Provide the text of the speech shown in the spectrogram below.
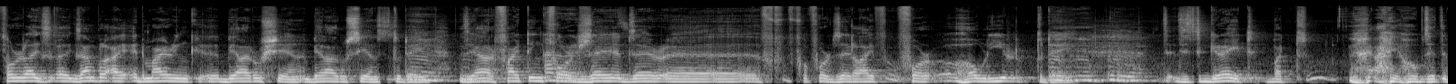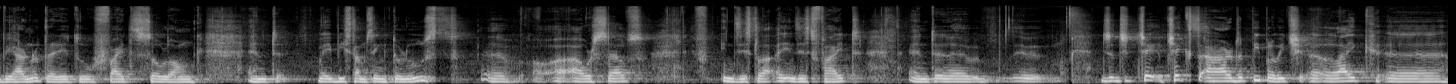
for example, I admiring uh, Belarusian Belarusians today. Mm -hmm. They are fighting for their their uh, for, their life for a whole year today. Mm -hmm. It's great, but I hope that we are not ready to fight so long, and maybe something to lose uh, ourselves in this in this fight. And uh, uh Czechs are the people which uh, like uh,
